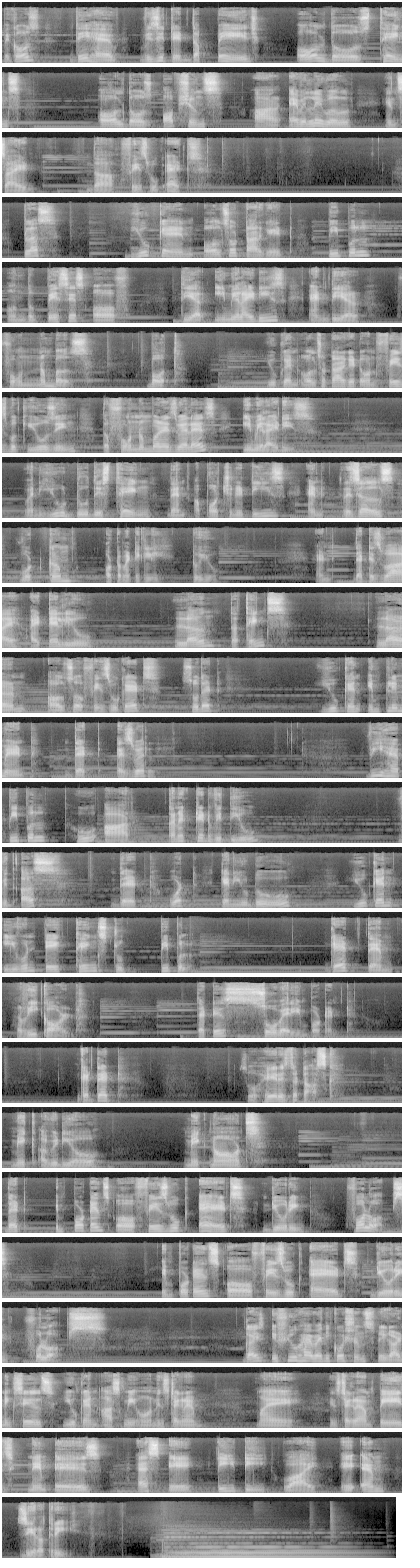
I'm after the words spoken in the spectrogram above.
Because they have visited the page all those things all those options are available inside the facebook ads. Plus you can also target people on the basis of their email IDs and their phone numbers. Both. You can also target on Facebook using the phone number as well as email IDs. When you do this thing, then opportunities and results would come automatically to you. And that is why I tell you learn the things learn also facebook ads so that you can implement that as well. We have people who are connected with you with us that what can you do? You can even take things to people get them recalled. That is so very important Get that? So here is the task. Make a video, make notes that importance of Facebook ads during follow-ups. Importance of Facebook ads during follow-ups. Guys, if you have any questions regarding sales, you can ask me on Instagram. My Instagram page name is S A T T Y A M 03.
